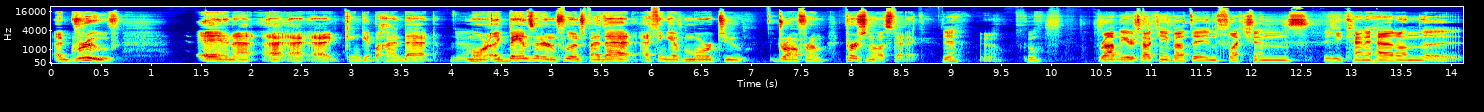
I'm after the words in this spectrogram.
a groove and I, I, I can get behind that more like bands that are influenced by that i think have more to draw from personal aesthetic Yeah. Cool. Robbie, you were talking about the inflections he kind of had on the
